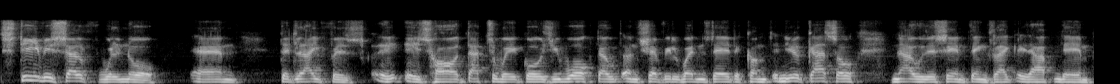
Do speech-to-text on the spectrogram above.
Steve himself will know. Um, that life is is hard. That's the way it goes. You walked out on Sheffield Wednesday to come to Newcastle. Now the same thing's likely to happen to him.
